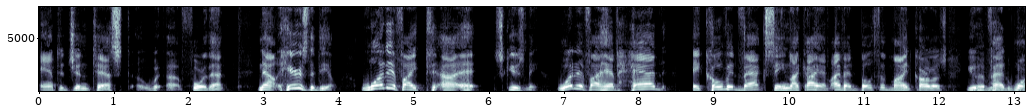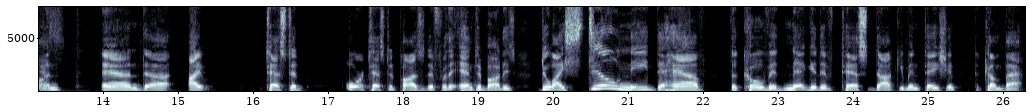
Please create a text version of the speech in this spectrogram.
antigen test uh, uh, for that. Now, here's the deal. What if I, t- uh, excuse me, what if I have had a COVID vaccine like I have? I've had both of mine. Carlos, you have had one. Yes. And uh, I tested or tested positive for the antibodies, do I still need to have the COVID negative test documentation to come back?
